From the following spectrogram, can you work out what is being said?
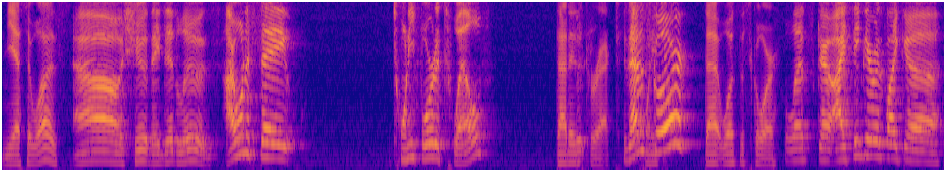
Yes, it was. Oh shoot, they did lose. I want to say 24 to 12. That is correct. Is that the 20 score? That was the score. Let's go. I think there was like a.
